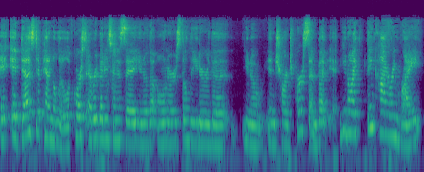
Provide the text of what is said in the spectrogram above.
It, it does depend a little. Of course, everybody's going to say, you know, the owners, the leader, the you know, in charge person. But you know, I think hiring right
